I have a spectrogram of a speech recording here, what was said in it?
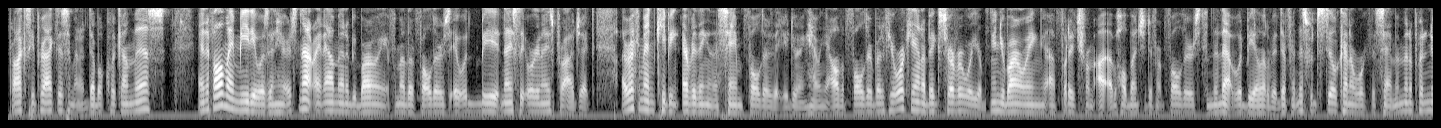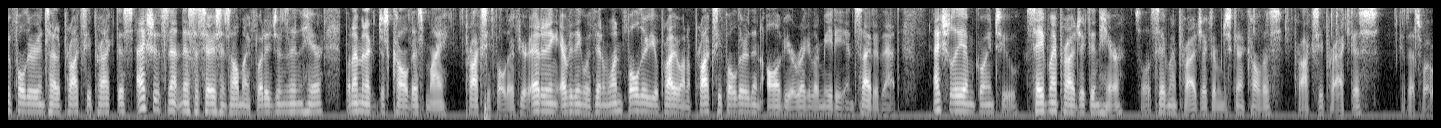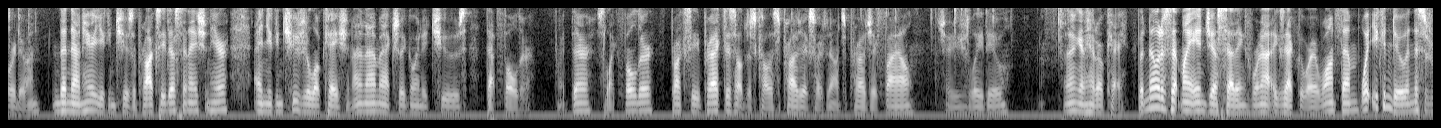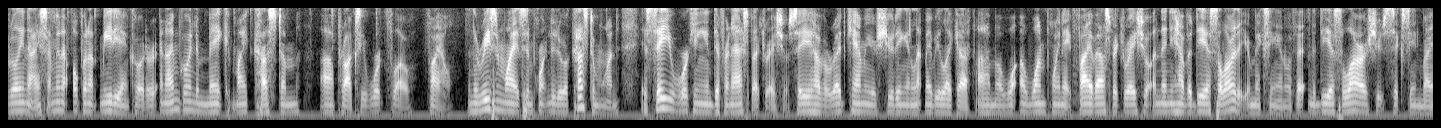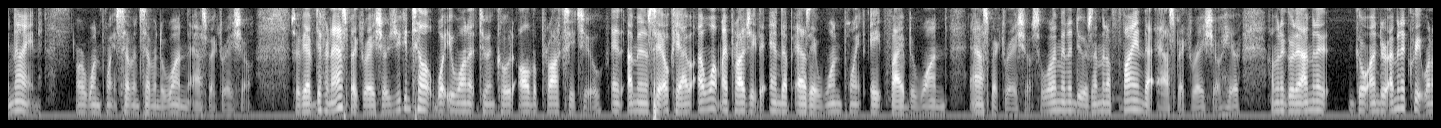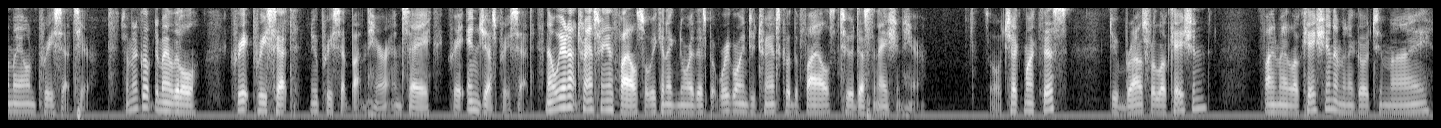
Proxy practice. I'm going to double click on this. And if all my media was in here, it's not right now, I'm going to be borrowing it from other folders. It would be a nicely organized project. I recommend keeping everything in the same folder that you're doing, having all the folder. But if you're working on a big server where you're, and you're borrowing uh, footage from a, a, whole bunch of different folders, then that would be a little bit different. This would still kind of work the same. I'm going to put a new folder inside of proxy practice. Actually, it's not necessary since all my footage is in here, but I'm going to just call this my proxy folder. If you're editing everything within one folder, you'll probably want a proxy folder, then all of your regular media inside of that. Actually, I'm going to save my project in here. So let's save my project. I'm just going to call this proxy practice because that's what we're doing. And then down here you can choose a proxy destination here and you can choose your location and I'm actually going to choose that folder right there select folder proxy practice I'll just call this project so I know it's a project file which I usually do and I'm going to hit OK. But notice that my ingest settings were not exactly where I want them. What you can do, and this is really nice, I'm going to open up Media Encoder and I'm going to make my custom uh, proxy workflow file. And the reason why it's important to do a custom one is say you're working in different aspect ratios. Say you have a red camera you're shooting in let maybe like a, um, a, a 1.85 aspect ratio and then you have a DSLR that you're mixing in with it and the DSLR shoots 16 by 9 or 1.77 to 1 aspect ratio. So if you have different aspect ratios, you can tell what you want it to encode all the proxy to. And I'm going to say, okay, I, I want my project to end up as a 1.85 to 1 aspect ratio. So what I'm going to do is I'm going to find that aspect ratio here. I'm going to go down, I'm going to go under, I'm going to create one of my own presets here. So I'm going to go up to my little create preset, new preset button here and say create ingest preset. Now we are not transferring the file so we can ignore this but we're going to transcode the files to a destination here. So I'll check mark this, do browse for location, find my location. I'm going to go to my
